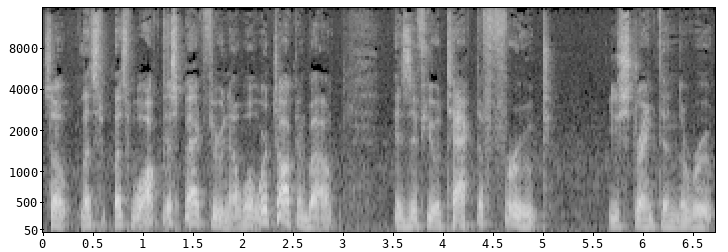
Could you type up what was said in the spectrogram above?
So let's let's walk this back through now. What we're talking about is if you attack the fruit you strengthen the root.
